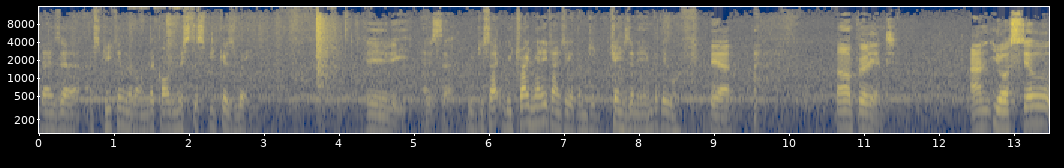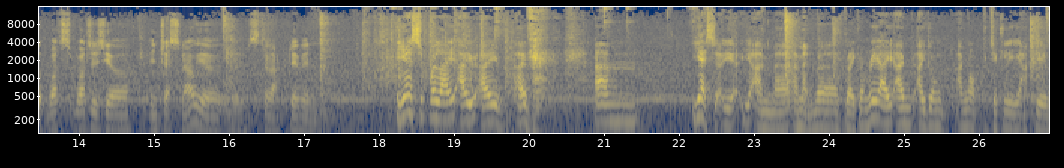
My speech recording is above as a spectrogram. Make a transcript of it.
there's a, a street in the Rhondda called Mr. Speaker's Way. Really. Is sir. We decided, we tried many times to get them to change the name, but they won't. Yeah. Oh, brilliant. And you're still. What's what is your interest now? You're, you're still active in. Yes, well, I, I, I've, I've um, yes, uh, yeah, yeah, I'm uh, a member of Plaid Cymru. I, I'm, I don't, I'm not particularly active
